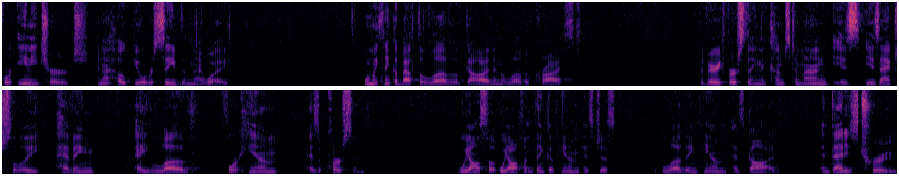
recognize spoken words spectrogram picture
for any church, and I hope you'll receive them that way. When we think about the love of God and the love of Christ, the very first thing that comes to mind is, is actually having a love for Him as a person. We also we often think of Him as just loving Him as God. And that is true.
